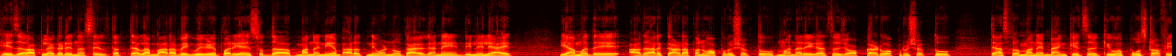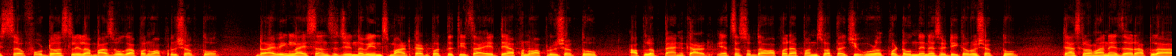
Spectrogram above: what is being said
हे जर आपल्याकडे नसेल तर त्याला बारा वेगवेगळे पर्यायसुद्धा माननीय भारत निवडणूक आयोगाने दिलेले आहेत. यामध्ये आधार कार्ड आपण वापरू शकतो मनरेगाचं जॉब कार्ड वापरू शकतो त्याचप्रमाणे बँकेचं किंवा पोस्ट ऑफिसचं फोटो असलेला पासबुक आपण वापरू शकतो ड्रायव्हिंग लायसन्स जे नवीन स्मार्ट कार्ड पद्धतीचं आहे ते आपण वापरू शकतो आपलं पॅन कार्ड याचासुद्धा वापर आपण स्वतःची ओळख पटवून देण्यासाठी करू शकतो. त्याचप्रमाणे जर आपला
